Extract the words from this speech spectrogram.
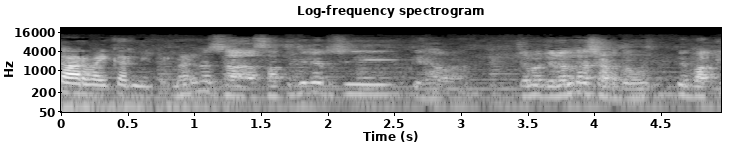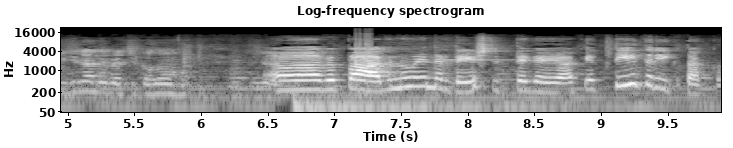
ਕਾਰਵਾਈ ਕਰਨੀ ਪਈ। ਮੈਡਮ ਸੱਤ ਜ਼ਿਲ੍ਹੇ ਤੁਸੀਂ ਕਿਹਾ ਵਾ। ਚਲੋ ਜਲੰਧਰ ਛੱਡ ਦਿਓ ਤੇ ਬਾਕੀ ਜ਼ਿਲ੍ਹਿਆਂ ਦੇ ਵਿੱਚ ਕਦੋਂ ਵਿਭਾਗ ਨੂੰ ਇਹ ਨਿਰਦੇਸ਼ ਦਿੱਤੇ ਗਏ ਆ ਕਿ 30 ਤਰੀਕ ਤੱਕ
